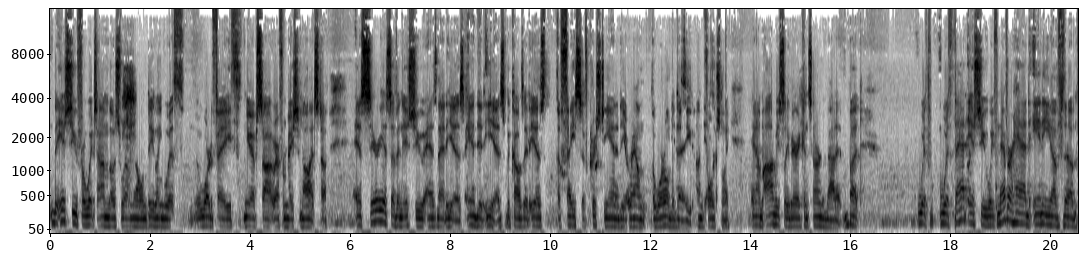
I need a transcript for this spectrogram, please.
the issue for which I'm most well known, dealing with the Word of Faith, New Apostolic Reformation, all that stuff, as serious of an issue as that is, and it is because it is the face of Christianity around the world today, unfortunately. Yes, and I'm obviously very concerned about it. But with with that issue, we've never had any of the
